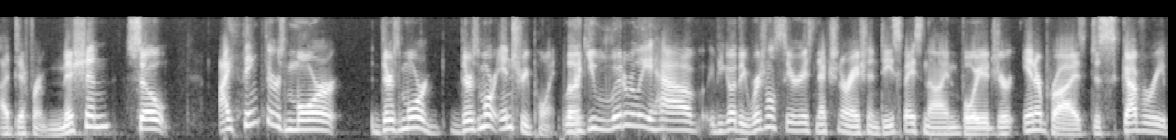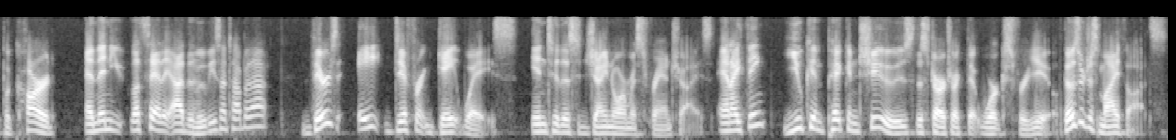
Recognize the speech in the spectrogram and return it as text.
a different mission. So I think there's more there's more there's more entry point. Like you literally have if you go to the original series, Next Generation, D Space Nine, Voyager, Enterprise, Discovery, Picard, and then you let's say they add the movies on top of that. There's eight different gateways into this ginormous franchise. And I think you can pick and choose the Star Trek that works for you. Those are just my thoughts.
